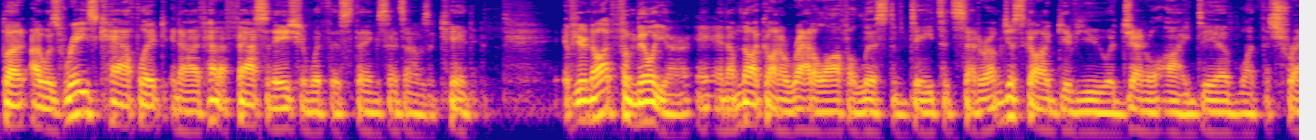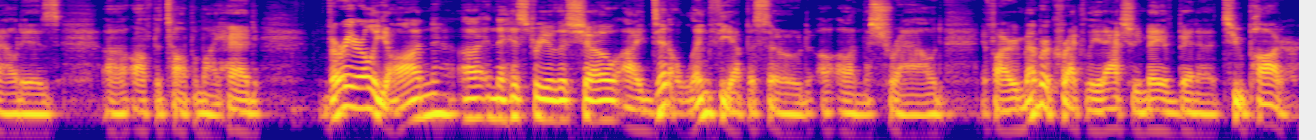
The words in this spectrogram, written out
But I was raised Catholic and I've had a fascination with this thing since I was a kid. If you're not familiar, and I'm not going to rattle off a list of dates, etc., I'm just going to give you a general idea of what the shroud is uh, off the top of my head. Very early on uh, in the history of the show, I did a lengthy episode uh, on the shroud. If I remember correctly, it actually may have been a two parter.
